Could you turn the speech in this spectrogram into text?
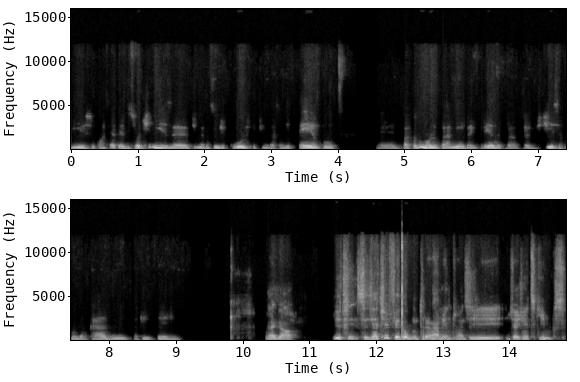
E isso, com certeza, isso otimiza, é otimização de custo, otimização de tempo, é, para todo mundo, para mim, para a empresa, para a justiça, quando é o caso, né, para quem seja. Legal. E assim, você já tinha feito algum treinamento antes de, de agentes químicos?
